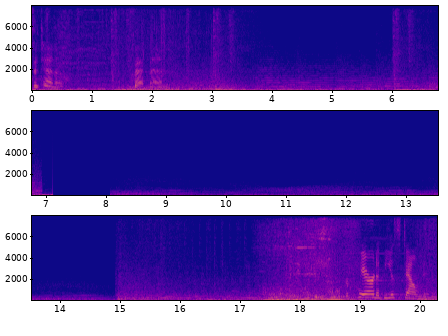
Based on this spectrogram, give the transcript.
Zatanna. Batman. Prepare to be astounded.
